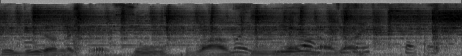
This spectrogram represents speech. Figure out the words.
Dude, these are like a zoo, wild Wait, zoo we have in our yard. don't- that- that-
